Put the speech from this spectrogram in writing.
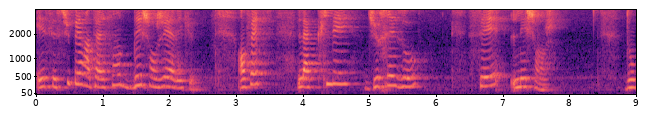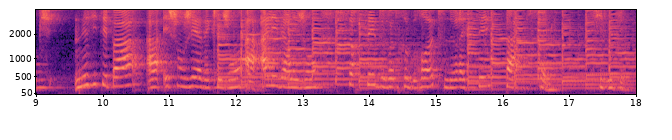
Et c'est super intéressant d'échanger avec eux. En fait, la clé du réseau, c'est l'échange. Donc, n'hésitez pas à échanger avec les gens, à aller vers les gens. Sortez de votre grotte, ne restez pas seul, s'il vous plaît.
